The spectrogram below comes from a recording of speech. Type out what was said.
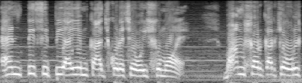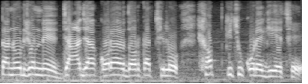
অ্যান্টি সিপিআইএম কাজ করেছে ওই সময়। বাম সরকারকে উল্টানোর জন্যে যা যা করার দরকার ছিল, সব কিছু করে গিয়েছে।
